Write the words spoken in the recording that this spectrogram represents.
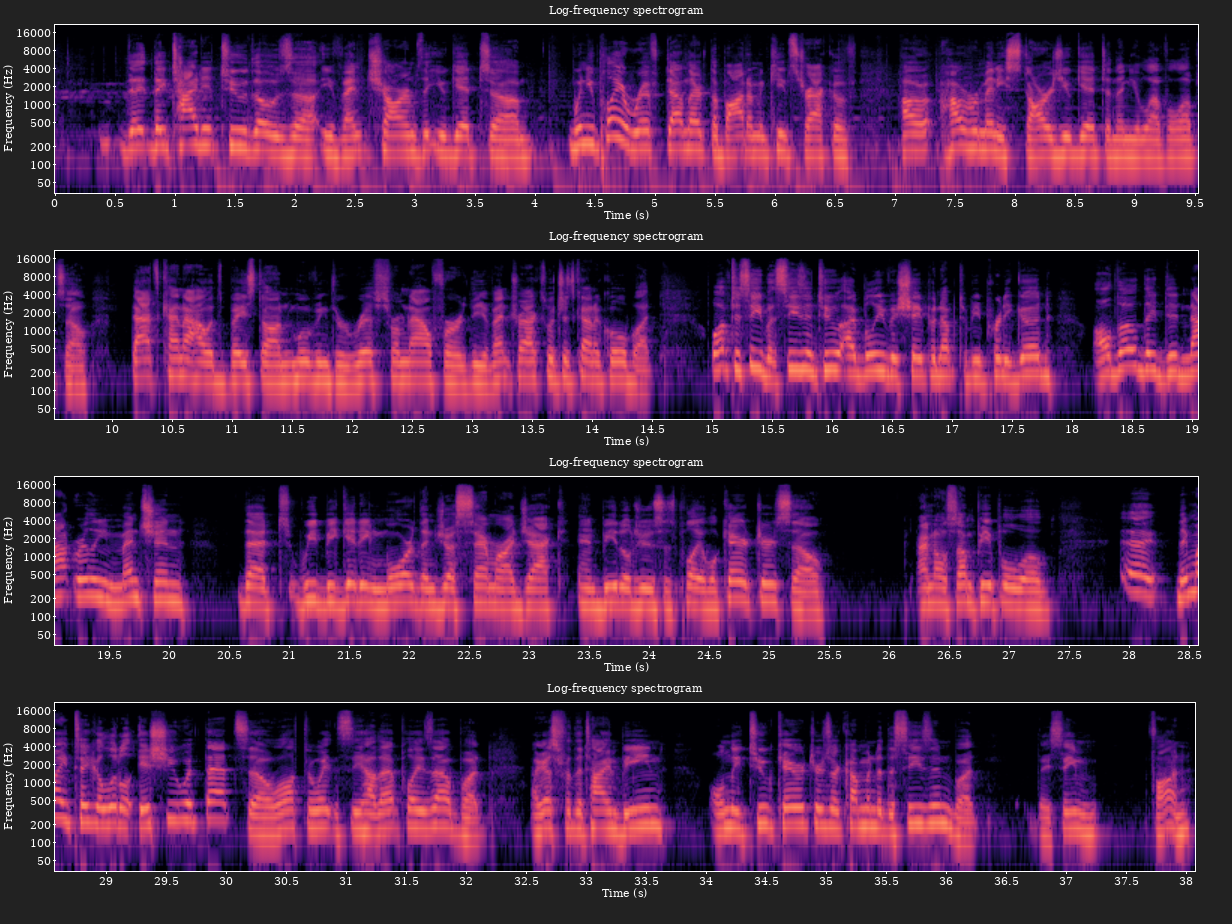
They, they tied it to those uh, event charms that you get um, when you play a rift down there at the bottom. It keeps track of how, however many stars you get, and then you level up. So that's kind of how it's based on moving through rifts from now for the event tracks, which is kind of cool. But we'll have to see. But season two, I believe, is shaping up to be pretty good. Although they did not really mention that we'd be getting more than just Samurai Jack and Beetlejuice as playable characters. So I know some people will eh, they might take a little issue with that, so we'll have to wait and see how that plays out. But I guess for the time being, only two characters are coming to the season, but they seem fun.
